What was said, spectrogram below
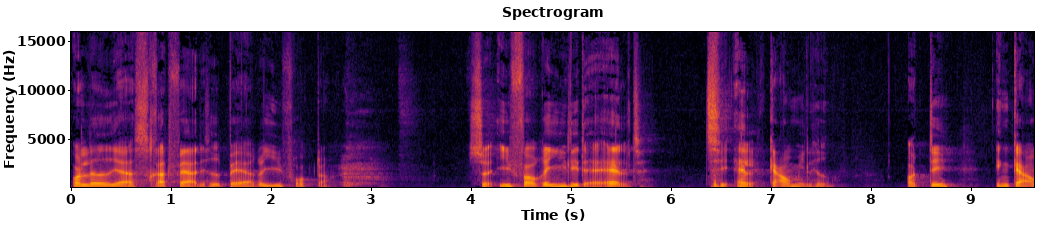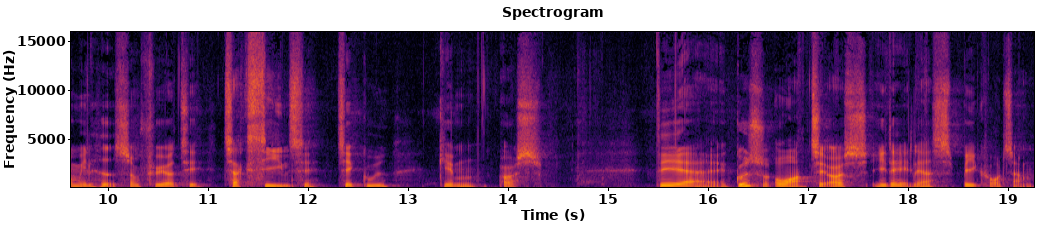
og lad jeres retfærdighed bære rige frugter. Så I får rigeligt af alt til al gavmildhed, og det en gavmildhed, som fører til taksigelse til Gud gennem os. Det er Guds ord til os i dag. Lad os bede kort sammen.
